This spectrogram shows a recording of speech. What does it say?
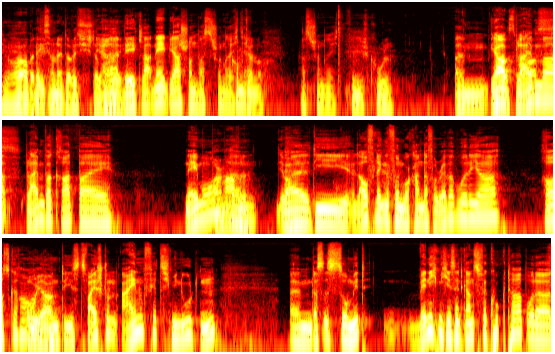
Ja, aber der ist noch nicht da richtig dabei. Ja, nee, klar. Nee, ja, schon, hast schon recht. Kommt ja, ja. noch. Hast schon recht. Finde ich cool. Ähm, Ja, ja, das bleiben, wir, bleiben wir gerade bei Namor. Bei Marvel. Ähm, weil die Lauflänge von Wakanda Forever wurde ja rausgehauen. Oh ja. Und die ist 2 Stunden 41 Minuten. Ähm, das ist somit, wenn ich mich jetzt nicht ganz verguckt habe oder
